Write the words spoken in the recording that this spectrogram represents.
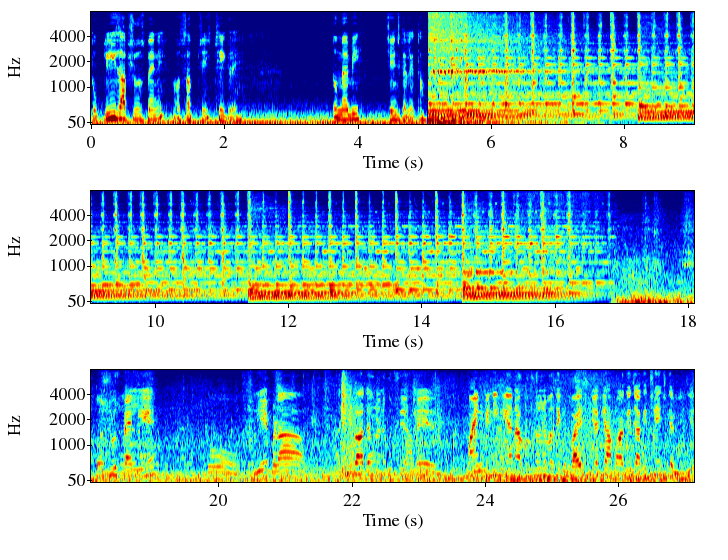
तो प्लीज़ आप शूज़ पहने और सब चीज़ ठीक रहे। तो मैं भी चेंज कर लेता हूँ। बात है, उन्होंने कुछ हमें फाइन भी नहीं किया, ना कुछ उन्होंने बस एक एडवाइस किया कि आप आगे जाके चेंज कर लीजिए।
